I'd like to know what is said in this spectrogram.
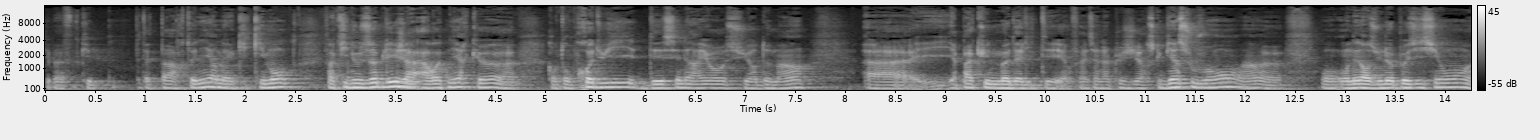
peut-être pas à retenir, mais qui, qui montre, enfin, qui nous oblige à, retenir que quand on produit des scénarios sur demain, euh, il n'y a pas qu'une modalité, en fait, il y en a plusieurs. Parce que bien souvent, hein, euh, on, est dans une opposition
